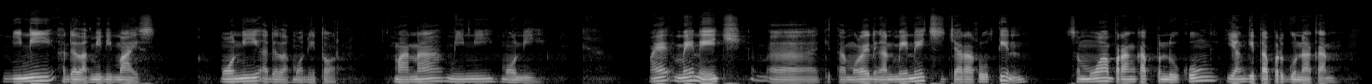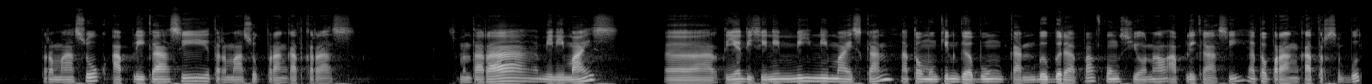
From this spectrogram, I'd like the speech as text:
Mini adalah minimize. Money adalah monitor. Mana mini money manage eh, kita mulai dengan manage secara rutin semua perangkat pendukung yang kita pergunakan termasuk aplikasi termasuk perangkat keras. Sementara minimize eh, artinya di sini minimizekan atau mungkin gabungkan beberapa fungsional aplikasi atau perangkat tersebut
